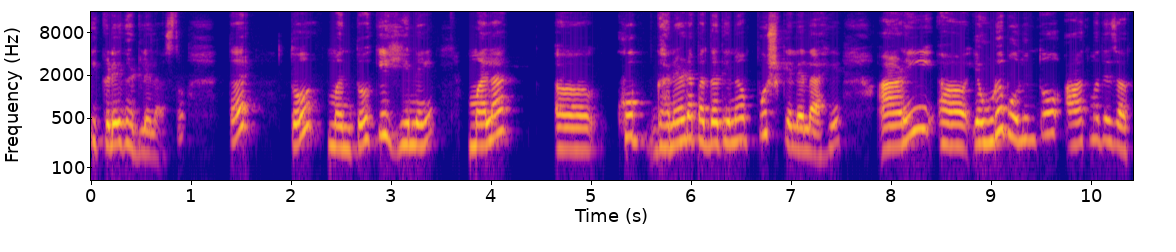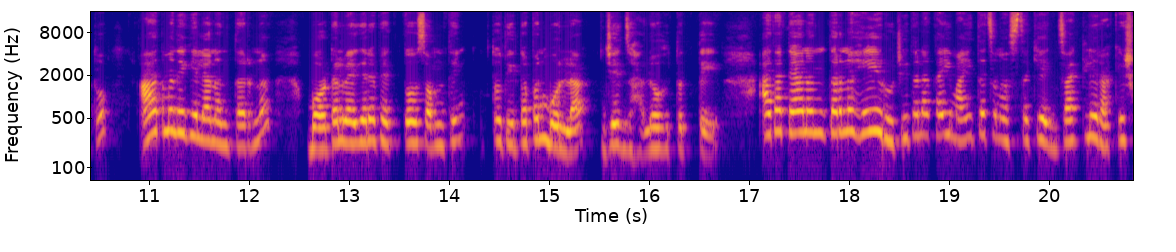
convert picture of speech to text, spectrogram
तिकडे घडलेला असतो. तर तो म्हणतो की हिने मला खूप घाणेरड्या पद्धतीनं पुश केलेलं आहे. आणि एवढं बोलून तो आतमध्ये जातो. आतमध्ये गेल्यानंतर ना बॉटल वगैरे फेकतो समथिंग तो तिथं पण बोलला जे झालं होतं ते. आता त्यानंतर ना हे रुचिताला काही माहीतच नसतं की एक्झॅक्टली राकेश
